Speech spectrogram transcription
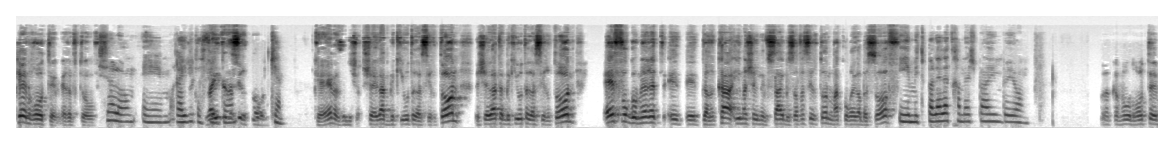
כן, רותם, ערב טוב. שלום, אמ, ראיתי את הסרטון. ראית את הסרטון. כן. כן, אז שאלת בקיאות על הסרטון, ושאלת הבקיאות על הסרטון, איפה גומרת את, את דרכה אימא של נבסל בסוף הסרטון? מה קורה לה בסוף? היא מתפללת חמש פעמים ביום. כל הכבוד, רותם.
